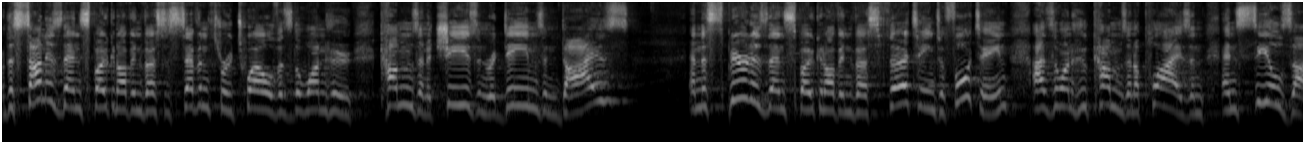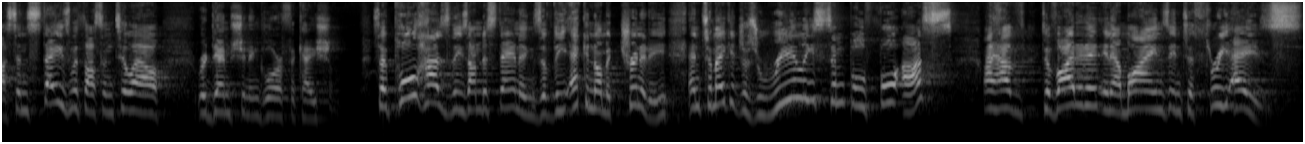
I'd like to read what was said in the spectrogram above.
The Son is then spoken of in verses 7 through 12 as the one who comes and achieves and redeems and dies. And the Spirit is then spoken of in verse 13 to 14 as the one who comes and applies and, and seals us and stays with us until our redemption and glorification. So, Paul has these understandings of the economic trinity, and to make it just really simple for us, I have divided it in our minds into three A's.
